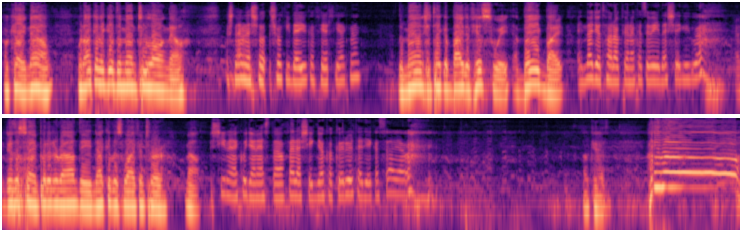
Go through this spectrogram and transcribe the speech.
Okay, now we're not going to give the men too long now. Most nem lesz so- sok idejük a férfiaknak. The man should take a bite of his sweet, a big bite, Egy nagyot harapjanak az ő édességükből. and do the same. Put it around the neck of his wife into her mouth. És csinálják ugyanezt a feleség nyaka körül, tegyék a szájába. Okay. Hero!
